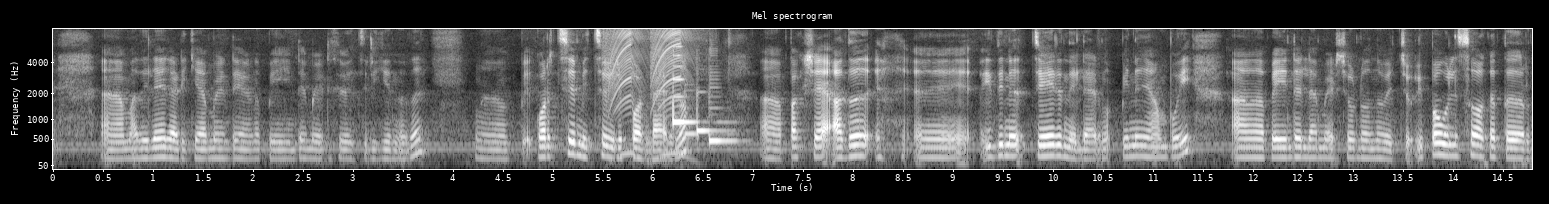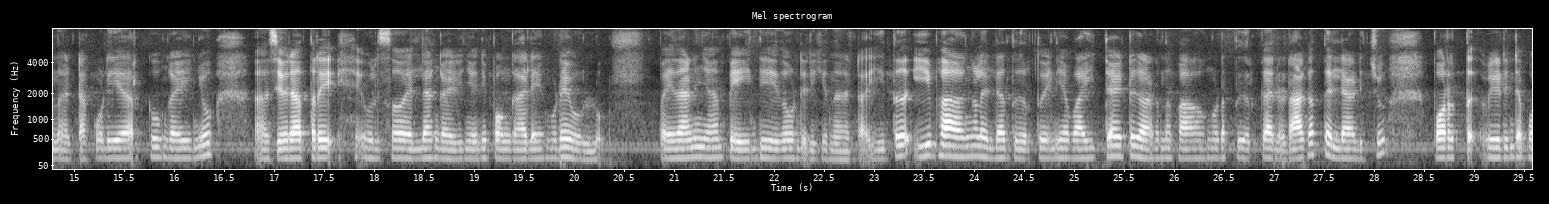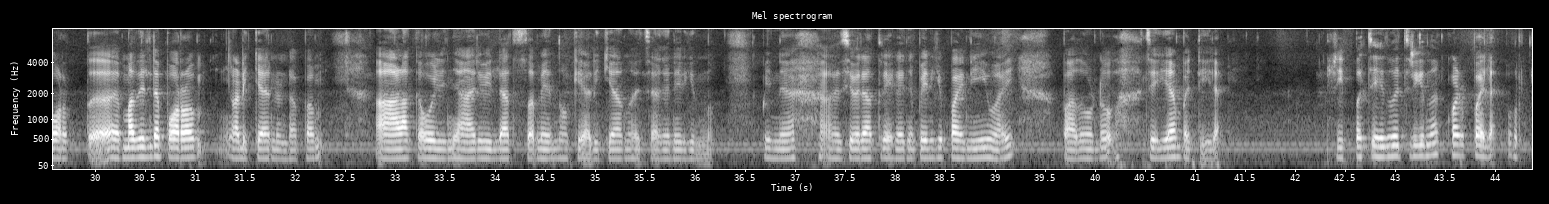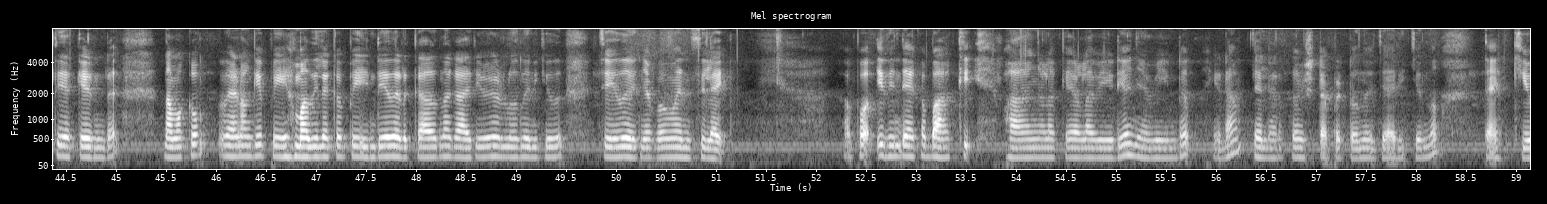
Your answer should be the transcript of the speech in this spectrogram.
മതിലേലടിക്കാൻ വേണ്ടിയാണ് പെയിന്റ് മേടിച്ച് വെച്ചിരിക്കുന്നത്. കുറച്ച് മിച്ചം ഇരിപ്പുണ്ടായിരുന്നു. പക്ഷേ അത് ഇതിന് ചേരുന്നില്ലായിരുന്നു. പിന്നെ ഞാൻ പോയി പെയിന്റ് എല്ലാം മേടിച്ചുകൊണ്ട് വന്ന് വെച്ചു. ഇപ്പോൾ ഉത്സവമൊക്കെ തീർന്നു കേട്ടോ. കൊടിയേർക്കും കഴിഞ്ഞു. ശിവരാത്രി ഉത്സവം എല്ലാം കഴിഞ്ഞു. ഇനി പൊങ്കാലയും കൂടെ ഉള്ളൂ. അപ്പോൾ ഇതാണ് ഞാൻ പെയിന്റ് ചെയ്തുകൊണ്ടിരിക്കുന്നത് കേട്ടോ. ഇത് ഈ ഭാഗങ്ങളെല്ലാം തീർത്തു. ഇനി വൈറ്റായിട്ട് കാണുന്ന ഭാഗം കൂടെ തീർക്കാനുണ്ട്. അകത്തെല്ലാം അടിച്ചു. പുറത്ത് വീടിന്റെ പുറത്ത് മതിലിന്റെ പുറം അടിക്കാനുണ്ട്. അപ്പം ആളൊക്കെ ഒഴിഞ്ഞ് ആരും ഇല്ലാത്ത സമയം നോക്കി അടിക്കാമെന്ന് വെച്ച് അങ്ങനെ ഇരിക്കുന്നു. പിന്നെ ശിവരാത്രി കഴിഞ്ഞപ്പോൾ എനിക്ക് പനിയുമായി. അപ്പോൾ അതുകൊണ്ട് ചെയ്യാൻ പറ്റിയില്ല. പക്ഷെ ഇപ്പം ചെയ്ത് വെച്ചിരിക്കുന്നത് കുഴപ്പമില്ല. വൃത്തിയൊക്കെ ഉണ്ട്. നമുക്കും വേണമെങ്കിൽ പേ മതിലൊക്കെ പെയിന്റ് ചെയ്തെടുക്കാവുന്ന കാര്യമേ ഉള്ളൂ എന്ന് എനിക്കത് ചെയ്തു കഴിഞ്ഞപ്പോൾ മനസ്സിലായി. അപ്പോൾ ഇതിന്റെയൊക്കെ ബാക്കി ഭാഗങ്ങളൊക്കെയുള്ള വീഡിയോ ഞാൻ വീണ്ടും ഇടാം. എല്ലാവർക്കും ഇഷ്ടപ്പെട്ടു എന്ന് വിചാരിക്കുന്നു. താങ്ക്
